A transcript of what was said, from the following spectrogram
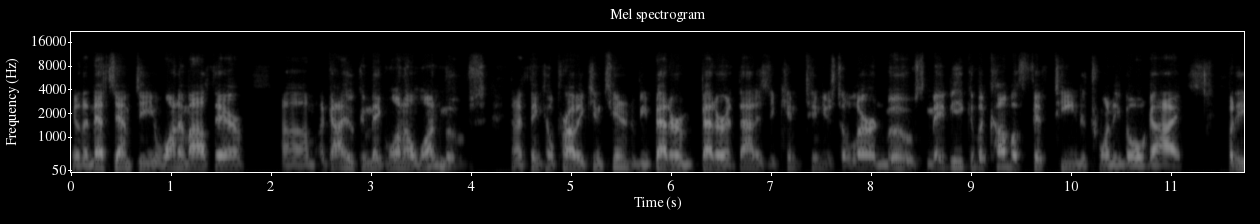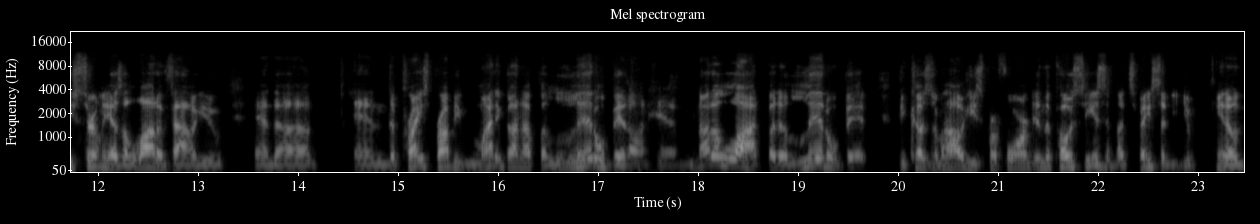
You know, the net's empty. You want him out there. um, a guy who can make one-on-one moves. And I think he'll probably continue to be better and better at that as he continues to learn moves. Maybe he can become a 15 to 20 goal guy, but he certainly has a lot of value. And uh, and the price probably might have gone up a little bit on him, not a lot, but a little bit because of how he's performed in the postseason. Let's face it, you you know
